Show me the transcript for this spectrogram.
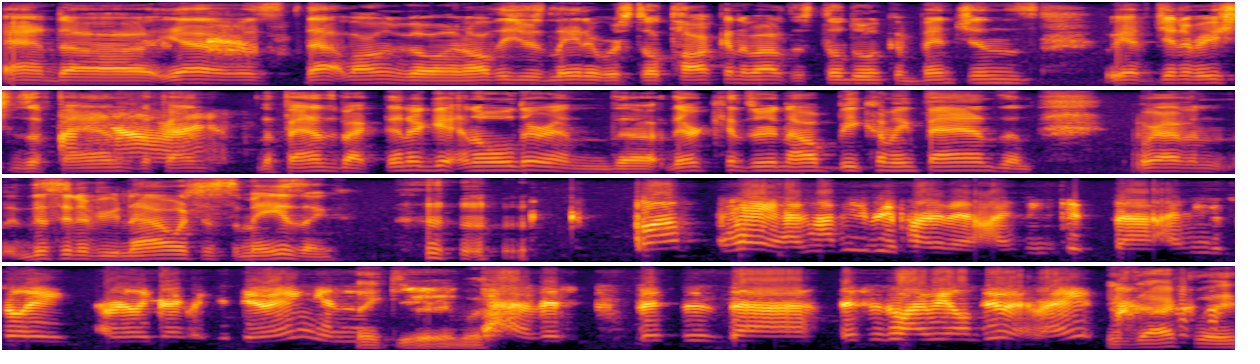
And uh, yeah, it was that long ago, and all these years later, we're still talking about it. They're still doing conventions. We have generations of fans. know, the fans, right? the fans back then are getting older, and the, their kids are now becoming fans. And we're having this interview now. It's just amazing. Well, hey, I'm happy to be a part of it. I think it's uh, I think it's really a really great what you're doing, and Thank you very much. yeah, this this is uh, this is why we all do it, right? Exactly.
